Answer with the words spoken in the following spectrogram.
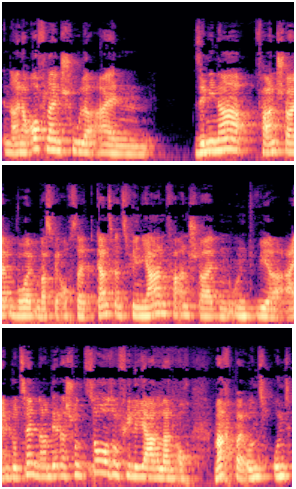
in einer Offline-Schule ein Seminar veranstalten wollten, was wir auch seit ganz, ganz vielen Jahren veranstalten und wir einen Dozenten haben, der das schon so, so viele Jahre lang auch macht bei uns und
